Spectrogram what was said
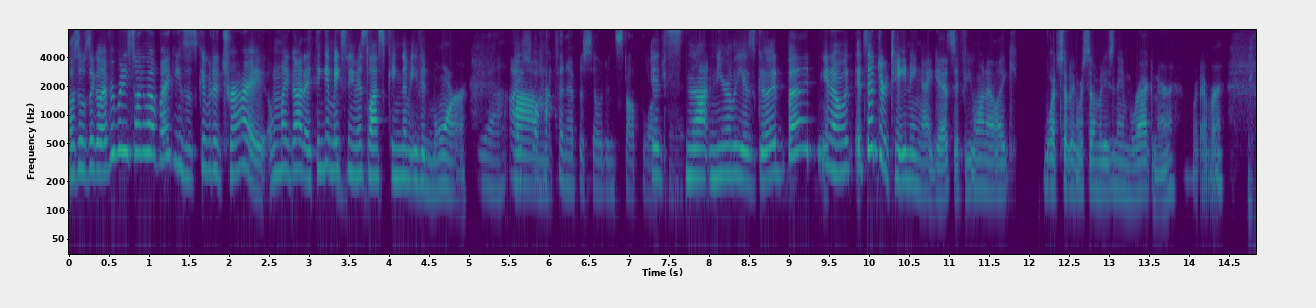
also was like, oh, everybody's talking about Vikings. Let's give it a try. Oh my god, I think it makes me miss Last Kingdom even more. Yeah, I saw Um, half an episode and stopped watching. It's it. not nearly as good, but you know, it, it's entertaining, I guess, if you want to like watch something where somebody's named Ragnar, whatever.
